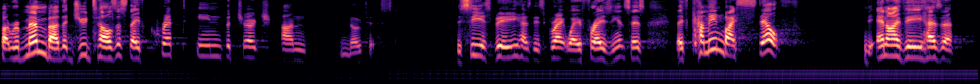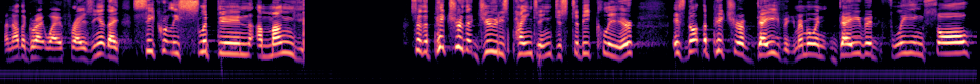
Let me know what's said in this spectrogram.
But remember that Jude tells us they've crept in the church unnoticed. The CSB has this great way of phrasing it. it says they've come in by stealth. The NIV has a Another great way of phrasing it, they secretly slipped in among you. So the picture that Jude is painting, just to be clear, is not the picture of David. Remember when David fleeing Saul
